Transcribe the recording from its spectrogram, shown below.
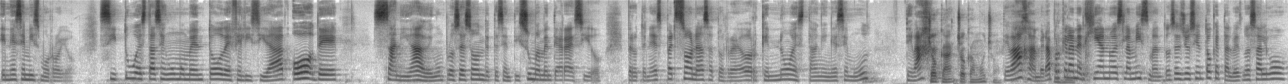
en ese mismo rollo. Si tú estás en un momento de felicidad o de sanidad, en un proceso donde te sentís sumamente agradecido, pero tenés personas a tu alrededor que no están en ese mood, te bajan. Chocan, chocan mucho. Te bajan, ¿verdad? Porque la energía no es la misma. Entonces yo siento que tal vez no es algo...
